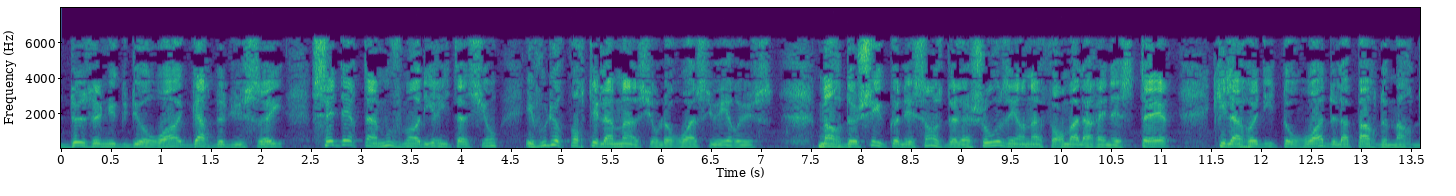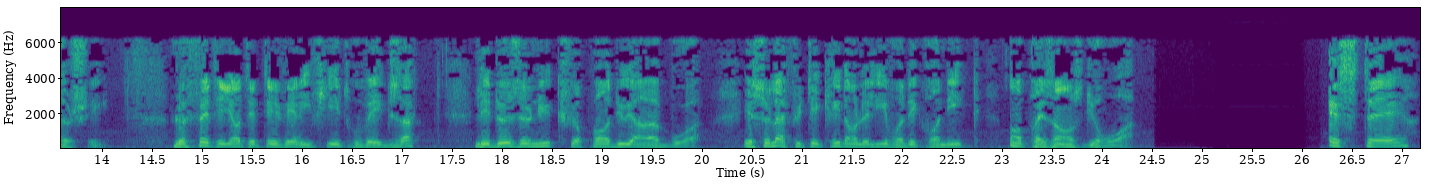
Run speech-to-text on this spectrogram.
deux eunuques du roi, gardes du seuil, cédèrent un mouvement d'irritation et voulurent porter la main sur le roi Suérus. Mardoché eut connaissance de la chose et en informa la reine Esther, qui la redit au roi de la part de Mardoché. Le fait ayant été vérifié et trouvé exact, les deux eunuques furent pendus à un bois, et cela fut écrit dans le livre des chroniques, en présence du roi. Esther,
